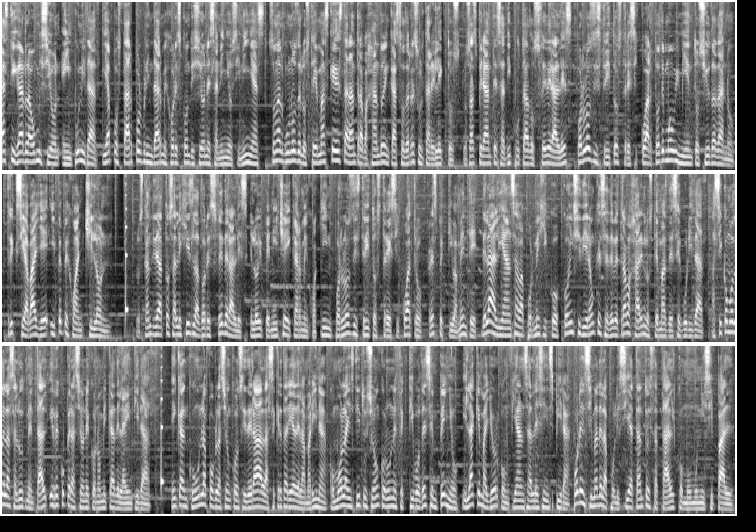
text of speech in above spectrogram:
castigar la omisión e impunidad y apostar por brindar mejores condiciones a niños y niñas son algunos de los temas que estarán trabajando en caso de resultar electos los aspirantes a diputados federales por los distritos 3 y 4 de Movimiento Ciudadano, Trixia Valle y Pepe Juan Chilón. Los candidatos a legisladores federales Eloy Peniche y Carmen Joaquín por los distritos 3 y 4, respectivamente, de la Alianza Va por México, coincidieron que se debe trabajar en los temas de seguridad, así como de la salud mental y recuperación económica de la entidad. En Cancún, la población considera a la Secretaría de la Marina como la institución con un efectivo desempeño y la que mayor confianza les inspira, por encima de la policía tanto estatal como municipal.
